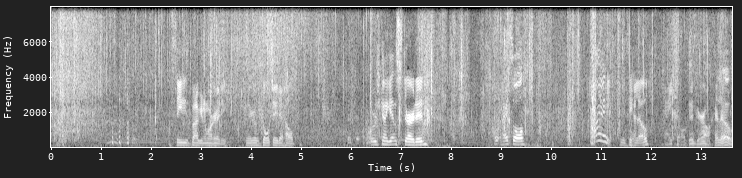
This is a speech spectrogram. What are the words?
Sadie's bugging him already. And there goes Dolce to help. So we're just kind of getting started. Oh, hi, Soul. Hi. Can you say hello? Hi, Soul. Good girl. Hello.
